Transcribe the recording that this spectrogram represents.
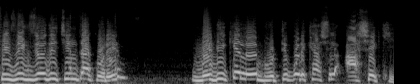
ফিজিক্স যদি চিন্তা করি মেডিকেলে ভর্তি পরীক্ষা আসলে আসে কি?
